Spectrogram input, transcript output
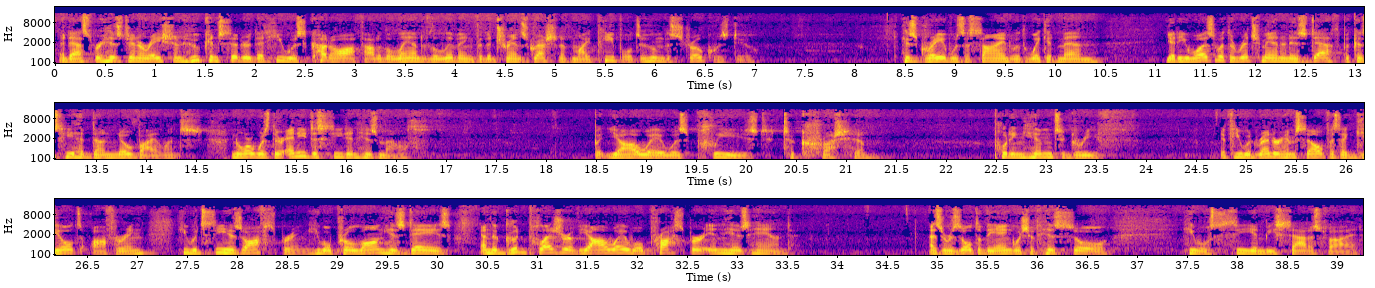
And as for his generation, who considered that he was cut off out of the land of the living for the transgression of my people, to whom the stroke was due? His grave was assigned with wicked men. Yet he was with a rich man in his death because he had done no violence, nor was there any deceit in his mouth. But Yahweh was pleased to crush him, putting him to grief. If he would render himself as a guilt offering, he would see his offspring. He will prolong his days, and the good pleasure of Yahweh will prosper in his hand. As a result of the anguish of his soul, he will see and be satisfied.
